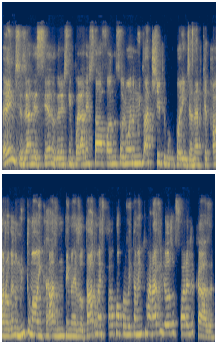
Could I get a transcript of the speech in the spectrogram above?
antes, já nesse ano, durante a temporada, a gente estava falando sobre um ano muito atípico para o Corinthians, né? Porque estava jogando muito mal em casa, não tendo resultado, mas estava com um aproveitamento maravilhoso fora de casa.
